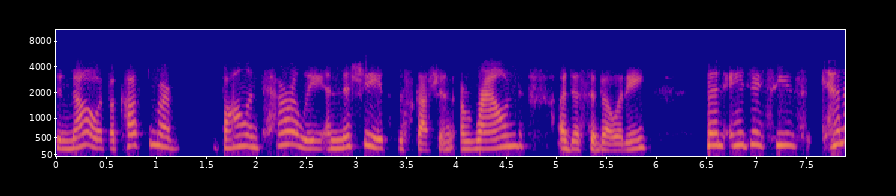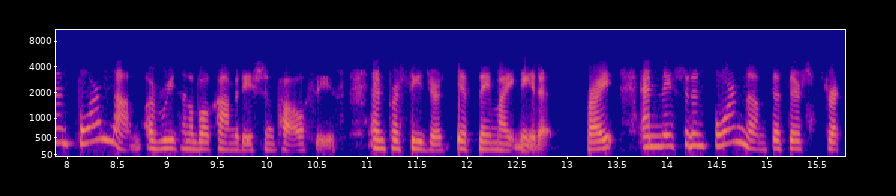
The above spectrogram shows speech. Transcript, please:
to know if a customer voluntarily initiates discussion around a disability, then AJCs can inform them of reasonable accommodation policies and procedures if they might need it, right? And they should inform them that there's strict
